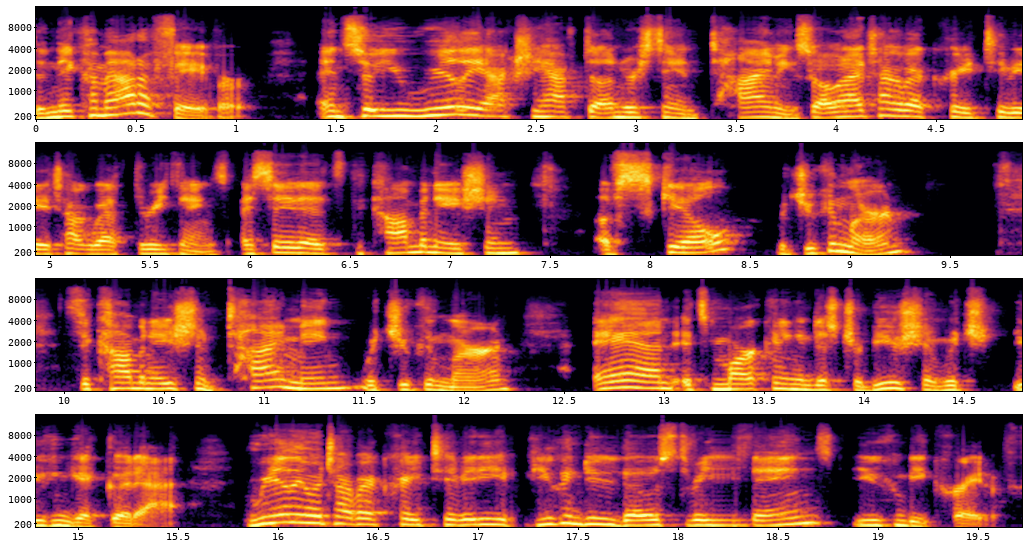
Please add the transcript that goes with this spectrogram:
then they come out of favor. And so you really actually have to understand timing. So when I talk about creativity, I talk about three things. I say that it's the combination of skill, which you can learn, it's a combination of timing, which you can learn, and it's marketing and distribution, which you can get good at. Really, when we talk about creativity, if you can do those three things, you can be creative.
